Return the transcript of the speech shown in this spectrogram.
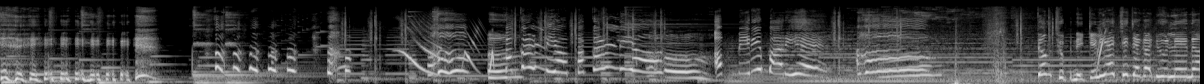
पकड़ लिया पकड़ लिया। छुपने के लिए अच्छी जगह ढूंढ लेना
